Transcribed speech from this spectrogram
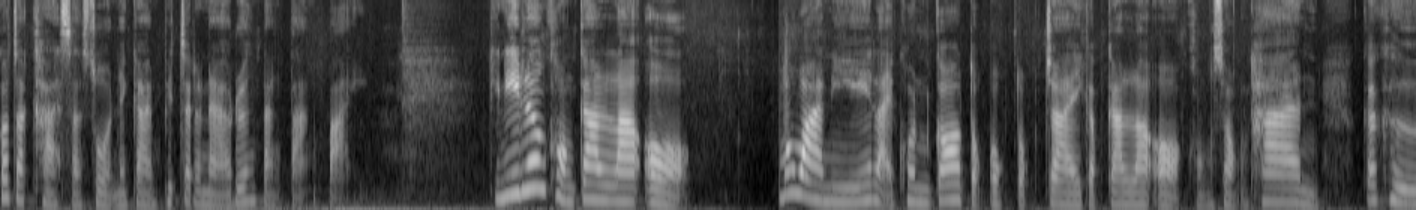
ก็จะขาดสัดส่วนในการพิจารณาเรื่องต่างๆ ไป ทีนี้เรื่องของการลาออก เมื่อวานนี้หลายคนก็ตกอกตกใจกับการลาออกของสองท่าน ก็คือ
